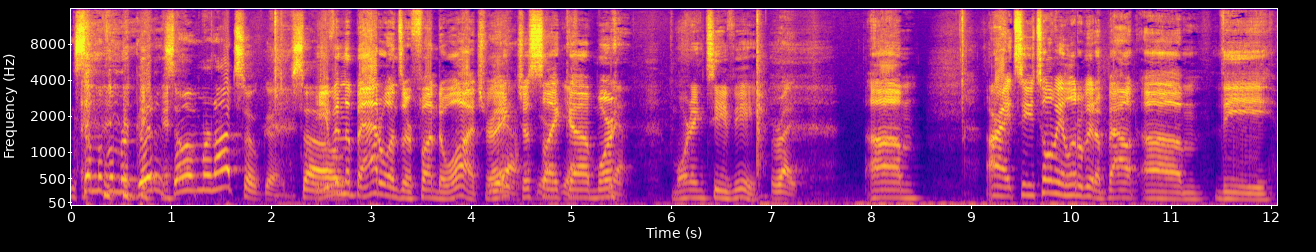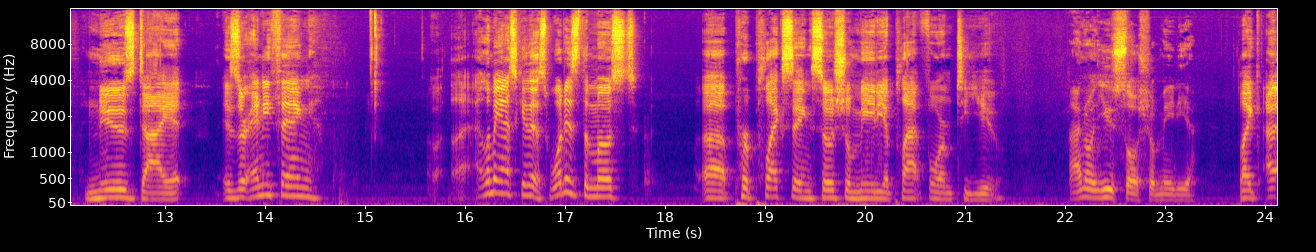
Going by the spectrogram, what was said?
and some of them are good and some of them are not so good. So even the bad ones are fun to watch, right? Yeah, Just yeah, like yeah, uh, more, morning TV, right? Um, all right. So you told me a little bit about um, the news diet. Is there anything? Uh, let me ask you this: What is the most uh, perplexing social media platform to you? I don't use social media. Like I,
